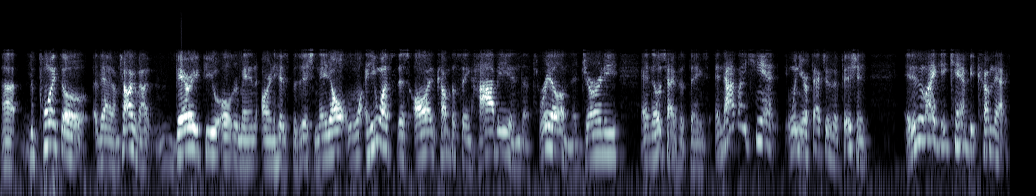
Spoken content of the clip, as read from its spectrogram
Uh, the point, though, that I'm talking about, very few older men are in his position. They don't. Want, he wants this all-encompassing hobby and the thrill and the journey and those types of things. And not like he can't, when you're effective and efficient, it isn't like it can't become that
